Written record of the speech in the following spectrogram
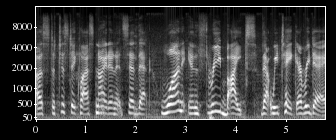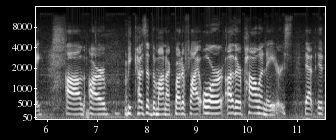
a statistic last night, and it said that one in three bites that we take every day um, are because of the monarch butterfly or other pollinators. That it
